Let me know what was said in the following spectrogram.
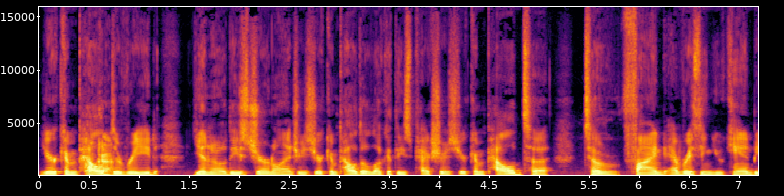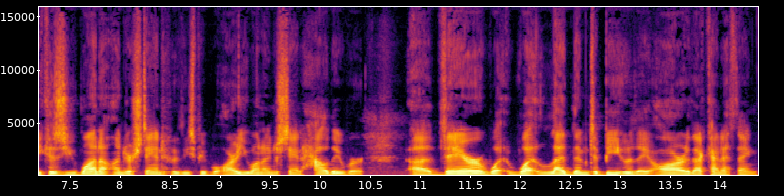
You're compelled Okay. to read, you know, these journal entries. You're compelled to look at these pictures. You're compelled to to find everything you can because you want to understand who these people are. You want to understand how they were uh, there, what what led them to be who they are, that kind of thing.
